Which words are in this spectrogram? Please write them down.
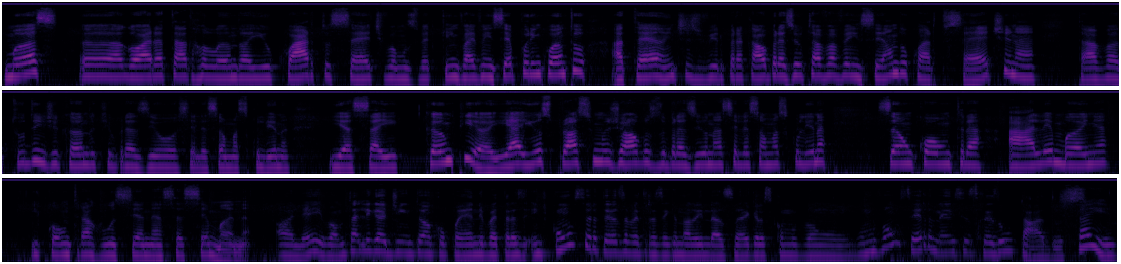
Mas ah, agora tá rolando aí o quarto set, vamos ver quem vai vencer. Por enquanto, até antes de vir para cá, o Brasil estava vencendo o quarto set, né? Tava tudo indicando que o Brasil, a seleção masculina, ia sair campeã. E aí os próximos jogos do Brasil na seleção masculina são contra a Alemanha e contra a Rússia nessa semana. Olha aí, vamos estar ligadinho então acompanhando e vai trazer. A gente com certeza vai trazer aqui no Além das Regras como vão, como vão ser né, esses resultados. Isso aí.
